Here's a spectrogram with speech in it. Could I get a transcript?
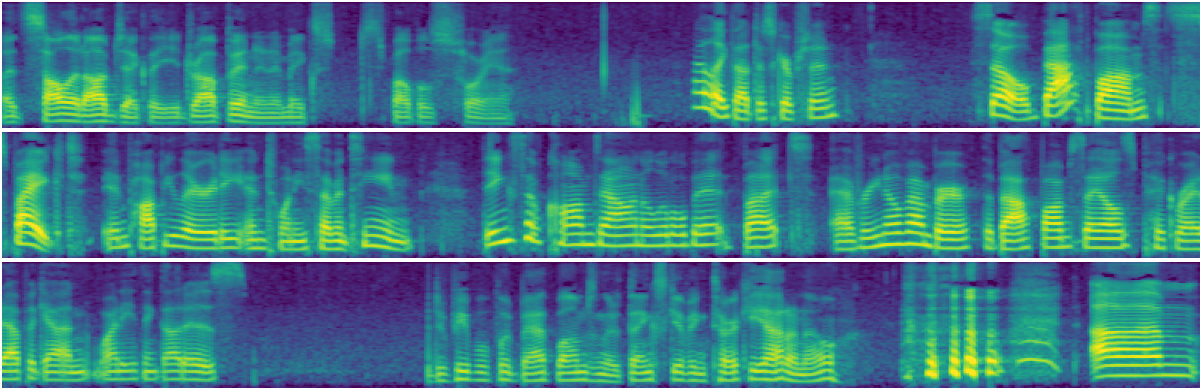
a, a solid object that you drop in, and it makes bubbles for you. I like that description. So, bath bombs spiked in popularity in 2017. Things have calmed down a little bit, but every November, the bath bomb sales pick right up again. Why do you think that is? Do people put bath bombs in their Thanksgiving turkey? I don't know. Um,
